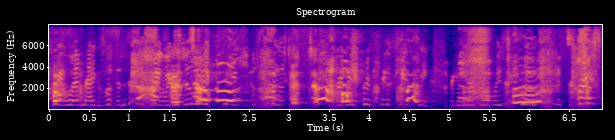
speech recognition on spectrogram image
Okay, wait, next one. Wait, we can just Good job! Okay, okay, here's what we do. First,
